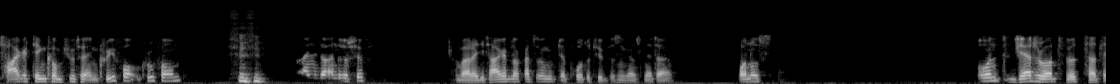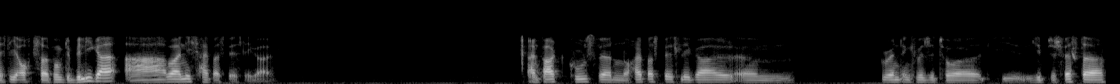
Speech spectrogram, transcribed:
Targeting-Computer in Crewform. Ein oder andere Schiff. Weil er die Target-Lokation gibt. Der Prototyp ist ein ganz netter Bonus. Und Jerjerod wird tatsächlich auch zwei Punkte billiger, aber nicht Hyperspace legal. Ein paar Crews werden noch Hyperspace legal. Ähm, Grand Inquisitor, die siebte Schwester,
